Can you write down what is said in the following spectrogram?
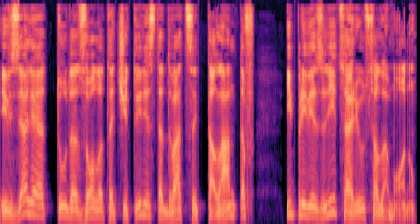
и взяли оттуда золото 420 талантов и привезли царю Соломону.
